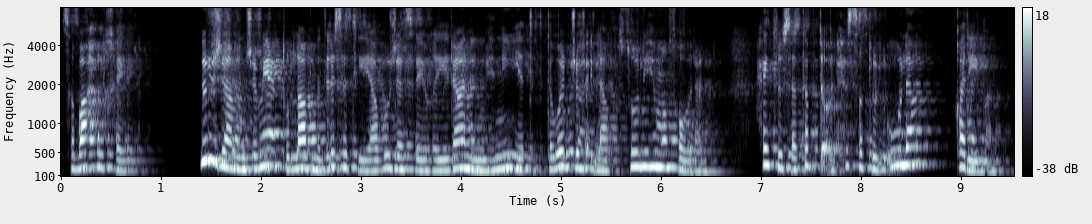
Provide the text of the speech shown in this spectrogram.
صباح الخير يرجى من جميع طلاب مدرسة يابوجا سيغيران المهنية التوجه إلى فصولهما فورا حيث ستبدأ الحصة الأولى قريبا.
